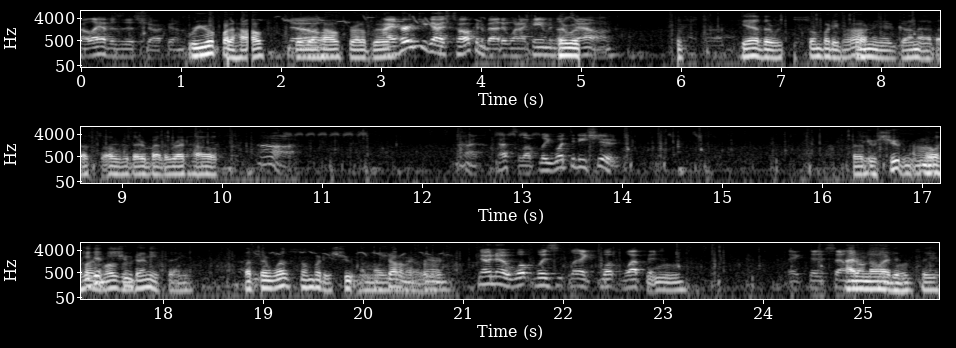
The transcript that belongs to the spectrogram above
All I have is this shotgun. Were you up by the house? No. red house right up there? I heard you guys talking about it when I came into There was- town. Yeah, there was somebody Ah. pointing a gun at us over there by the red house. Ah. Ah, that's lovely. What did he shoot? He was shooting. I know, Well, he didn't Mosin. shoot anything, but there was somebody shooting a He Mosin shot him at earlier. No, no. What was like? What weapon? Ooh. Like, did it sound? I like, don't know. I didn't see.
